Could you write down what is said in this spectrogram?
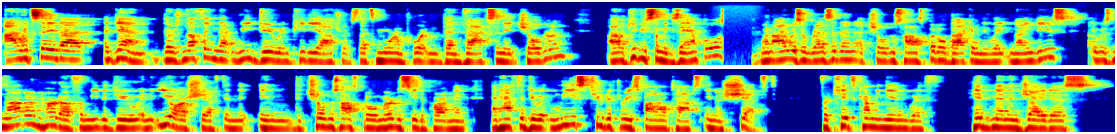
I would say that, again, there's nothing that we do in pediatrics that's more important than vaccinate children. I'll give you some examples. When I was a resident at Children's Hospital back in the late 90s, it was not unheard of for me to do an ER shift in the in the Children's Hospital emergency department and have to do at least two to three spinal taps in a shift for kids coming in with Hib meningitis,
